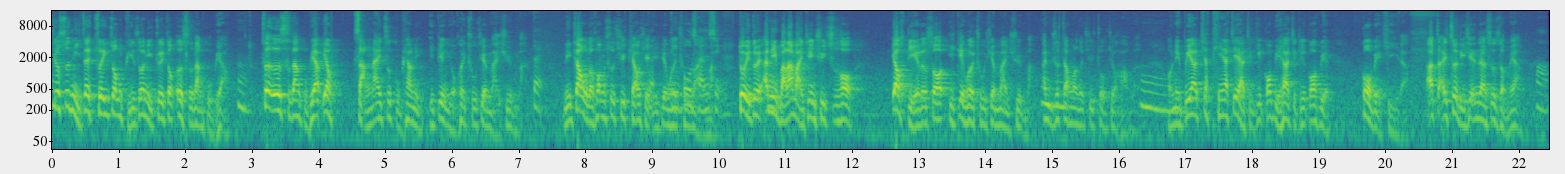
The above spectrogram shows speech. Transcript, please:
嗯、就是你在追踪，比如说你追踪二十档股票，嗯，这二十档股票要。涨那一只股票，你一定有会出现买讯嘛？对，你照我的方式去挑选，一定会出来嘛？对对，啊，你把它买进去之后，要跌的时候一定会出现卖讯嘛？啊，你就照那个去做就好了。嗯，哦，你不要再听下这样几个股票，下几个股票过不去了。啊，在这里现在是怎么样？啊。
